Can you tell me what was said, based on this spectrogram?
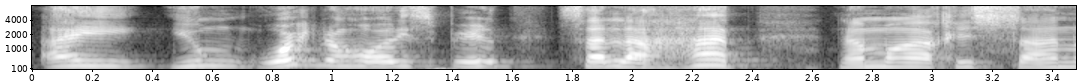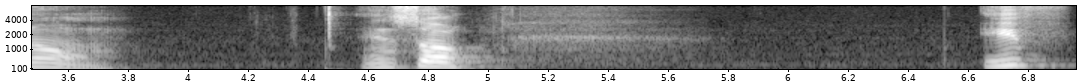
ay yung work ng Holy Spirit sa lahat ng mga Kristiyano. And so, if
